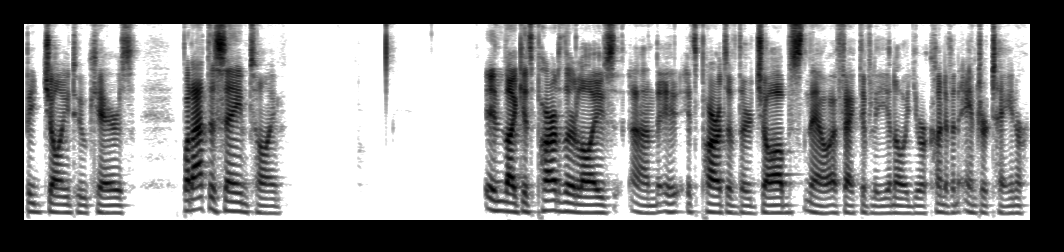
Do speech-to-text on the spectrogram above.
big giant, who cares? But at the same time, it, like it's part of their lives and it, it's part of their jobs now. Effectively, you know, you're kind of an entertainer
